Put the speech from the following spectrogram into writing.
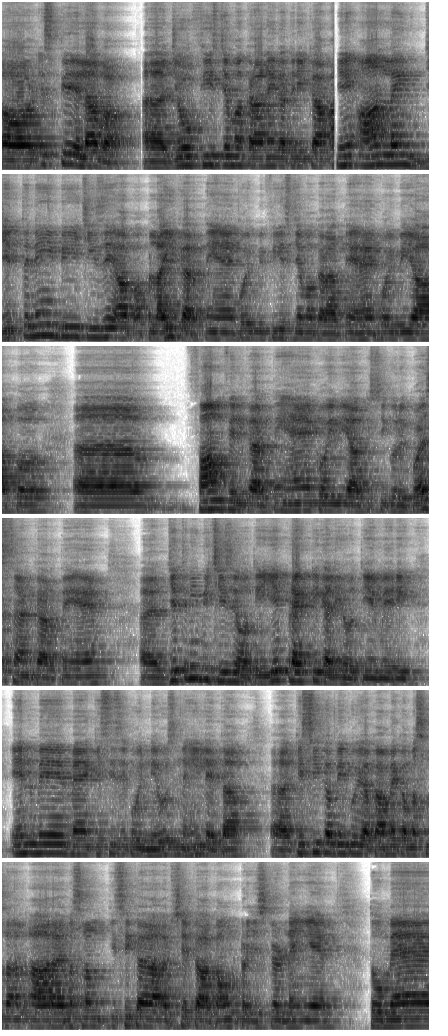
اور اس کے علاوہ جو فیس جمع کرانے کا طریقہ یعنی آن لائن جتنی بھی چیزیں آپ اپلائی کرتے ہیں، کوئی بھی فیس جمع کراتے ہیں، کوئی بھی آپ فارم فل کرتے ہیں، کوئی بھی آپ کسی کو ریکویسٹ سینڈ کرتے ہیں جتنی بھی چیزیں ہوتی ہیں، یہ پریکٹیکلی ہوتی ہے میری۔ ان میں میں کسی سے کوئی نیوز نہیں لیتا۔ کسی کا بھی کوئی اقامے کا مسئلہ آ رہا ہے، مثلا کسی کا ابشر کا اکاؤنٹ رجسٹرڈ نہیں ہے تو میں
